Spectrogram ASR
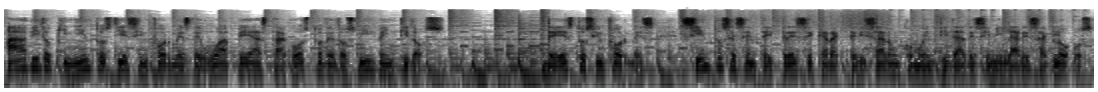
ha habido 510 informes de UAP hasta agosto de 2022. De estos informes, 163 se caracterizaron como entidades similares a globos,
